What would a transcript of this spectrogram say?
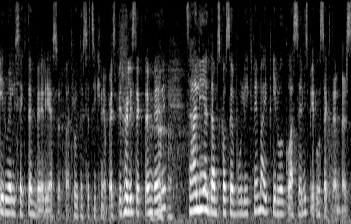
1 სექტემბერი, ასე ვთქვათ, როდესაც იქნება ეს 1 სექტემბერი, ძალიან დამსგავსებული იქნება აი პირველ კლასელის 1 სექტემბერს,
